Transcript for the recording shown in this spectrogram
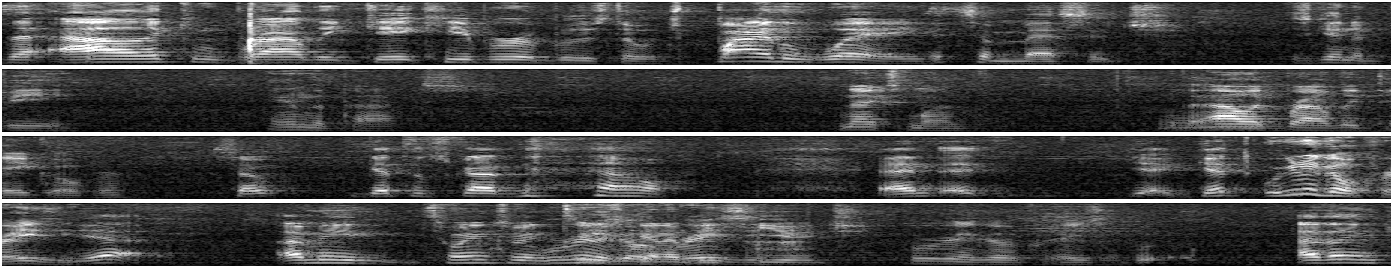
the Alec and Bradley Gatekeeper Robusto, which, by the way, It's a message. is gonna be in the packs next month. The Alec Bradley takeover. So get subscribed now, and uh, yeah, get We're gonna go crazy. yeah. I mean, 2022 gonna is go gonna crazy. be huge. We're gonna go crazy. I think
